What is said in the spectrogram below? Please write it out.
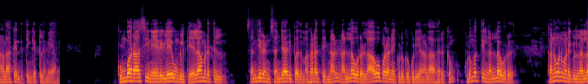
நாளாக இந்த திங்கட்கிழமை அமையும். கும்பராசி நேயர்களே உங்களுக்கு ஏழாம் இடத்தில் சந்திரன் சஞ்சாரிப்பது மகனத்தினால் நல்ல ஒரு லாப பலனை கொடுக்கக்கூடிய நாளாக இருக்கும். குடும்பத்தில் நல்ல ஒரு கணவன் மனைக்குள் நல்ல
